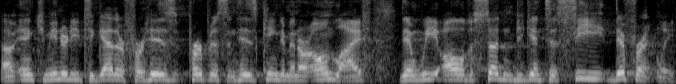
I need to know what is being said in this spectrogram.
uh, in community together for His purpose and His kingdom in our own life, then we all of a sudden begin to see differently.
